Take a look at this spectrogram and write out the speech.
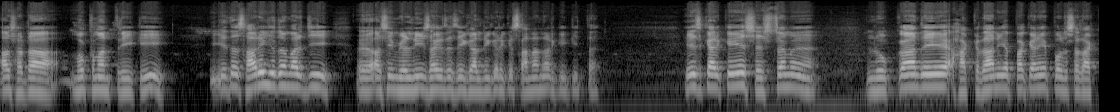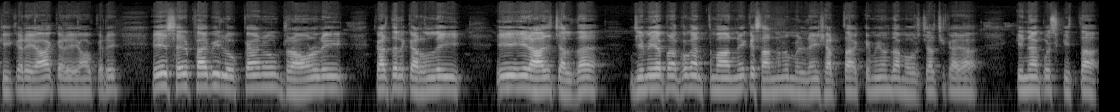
ਆ ਸਾਡਾ ਮੁੱਖ ਮੰਤਰੀ ਕੀ ਇਹ ਤਾਂ ਸਾਰੇ ਜਦੋਂ ਮਰਜ਼ੀ ਅਸੀਂ ਮਿਲ ਨਹੀਂ ਸਕਦੇ ਸੀ ਗੱਲ ਨਹੀਂ ਕਰੇ, ਕਿਸਾਨਾਂ ਨਾਲ ਕੀ ਕੀਤਾ? ਇਸ ਕਰਕੇ ਇਹ ਸਿਸਟਮ ਲੋਕਾਂ ਦੇ ਹੱਕ ਦਾ ਨਹੀਂ, ਆਪਾਂ ਕਹਿੰਦੇ ਪੁਲਿਸ ਰਾਖੀ ਕਰੇ ਆ ਕਰੇ, ਉਹ ਕਰੇ। ਇਹ ਸਿਰਫ ਹੈ ਵੀ ਲੋਕਾਂ ਨੂੰ ਡਰਾਉਣ ਲਈ, ਕਤਲ ਕਰਨ ਲਈ ਇਹ ਇਹ ਰਾਜ ਚੱਲਦਾ ਜਿਵੇਂ ਆਪਣਾ ਭਗਵੰਤ ਮਾਨ ਨੇ ਕਿਸਾਨਾਂ ਨੂੰ ਮਿਲਣਾ ਹੀ ਛੱਡਤਾ, ਕਿਵੇਂ ਉਹਦਾ ਮੋਰਚਾ ਚੁਕਾਇਆ, ਕਿੰਨਾ ਕੁਛ ਕੀਤਾ।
